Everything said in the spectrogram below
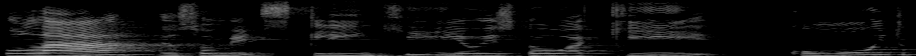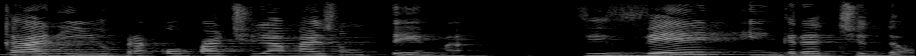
Olá, eu sou Mercedes Klink e eu estou aqui com muito carinho para compartilhar mais um tema: viver em gratidão.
